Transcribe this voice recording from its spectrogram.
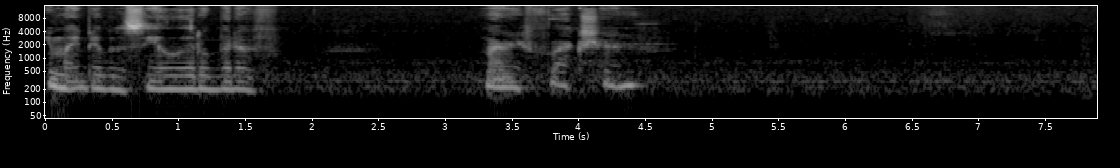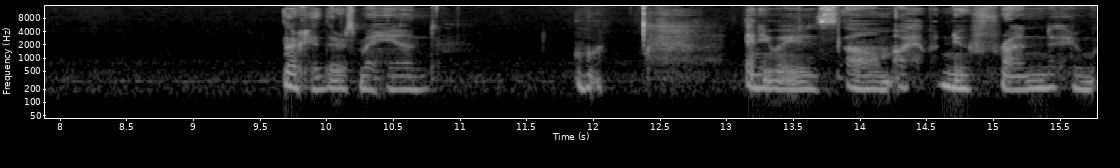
you might be able to see a little bit of my reflection. Okay, there's my hand. Anyways, um, I have a new friend who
